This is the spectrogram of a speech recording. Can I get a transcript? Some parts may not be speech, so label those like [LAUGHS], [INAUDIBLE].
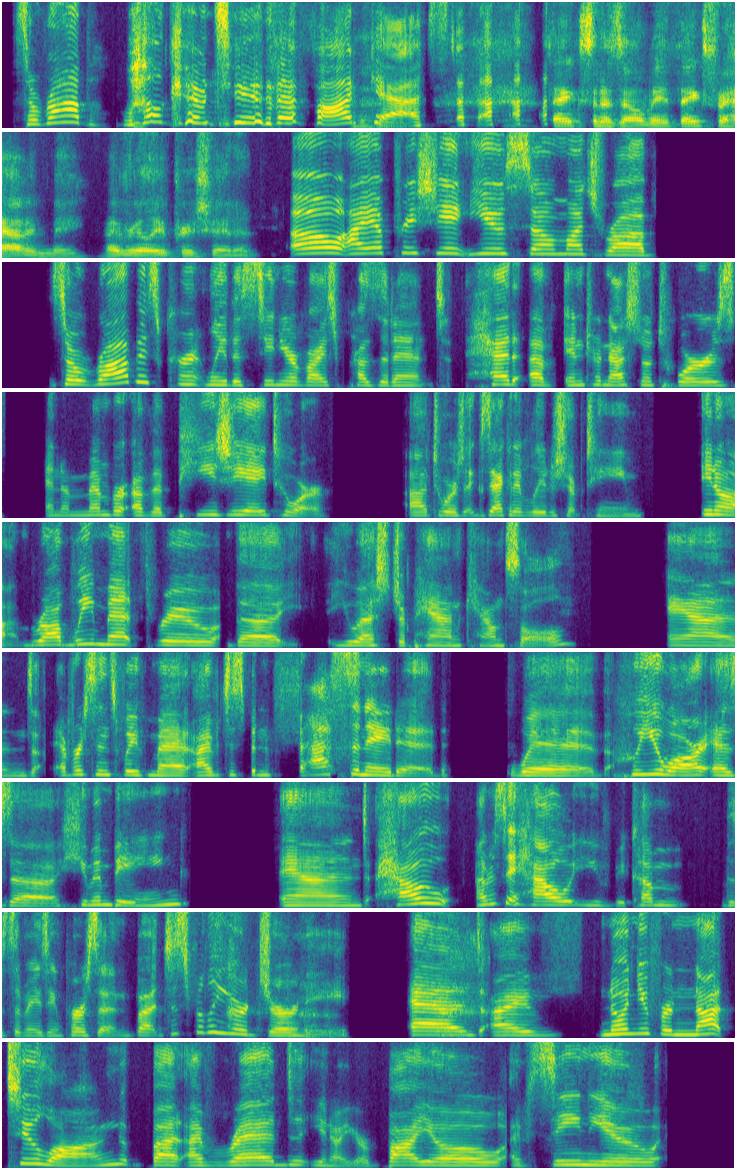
So, Rob, [LAUGHS] welcome to the [LAUGHS] podcast. [LAUGHS] Thanks, Nozomi. Thanks for having me. I really appreciate it. Oh, I appreciate you so much, Rob. So, Rob is currently the Senior Vice President, Head of International Tours and a member of the PGA Tour, uh, Tour's executive leadership team. You know, Rob, we met through the US Japan Council. And ever since we've met, I've just been fascinated with who you are as a human being and how, I would say how you've become this amazing person, but just really your [LAUGHS] journey. and I've known you for not too long, but I've read, you know, your bio, I've seen you,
